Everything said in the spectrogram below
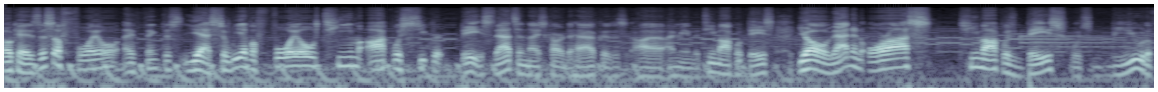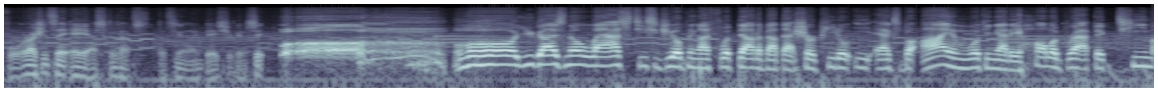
Okay, is this a foil? I think this... Yes, so we have a foil Team Aqua Secret Base. That's a nice card to have because, uh, I mean, the Team Aqua base. Yo, that and ORAS Team Aqua's base was beautiful, or I should say AS, because that's that's the only base you're gonna see. Oh! oh, you guys know last TCG opening I flipped out about that Sharpedo EX, but I am looking at a holographic Team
